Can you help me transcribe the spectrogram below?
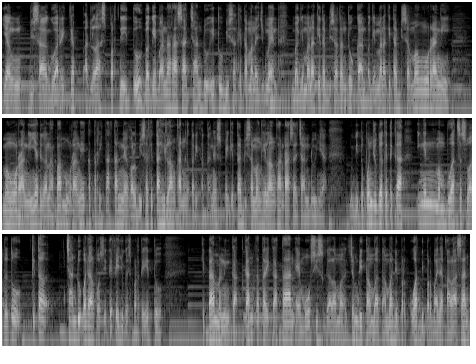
yang bisa gue recap adalah seperti itu bagaimana rasa candu itu bisa kita manajemen. Bagaimana kita bisa tentukan. Bagaimana kita bisa mengurangi menguranginya dengan apa? Mengurangi keterikatannya. Kalau bisa kita hilangkan keterikatannya supaya kita bisa menghilangkan rasa candunya. Begitupun juga ketika ingin membuat sesuatu tuh kita candu pada hal positif ya juga seperti itu. Kita meningkatkan keterikatan, emosi segala macam ditambah-tambah diperkuat, diperbanyak alasan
